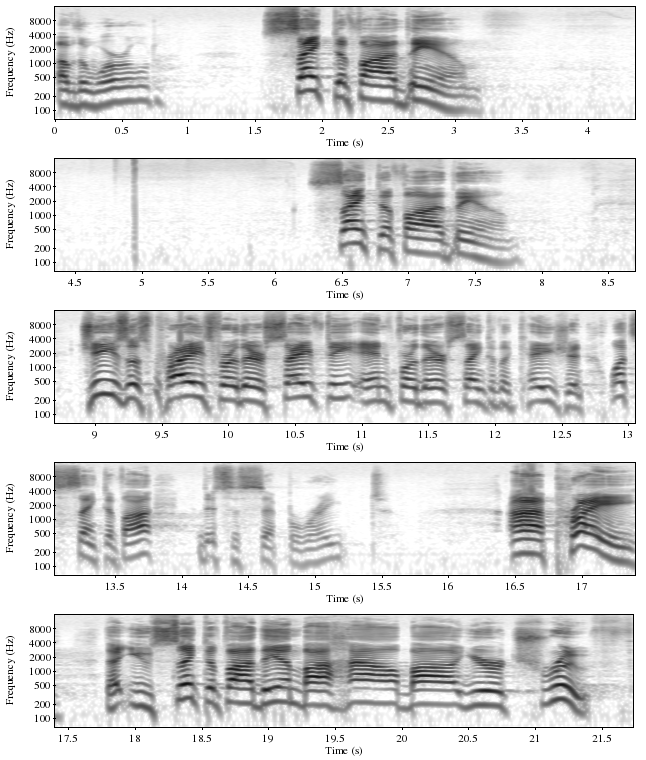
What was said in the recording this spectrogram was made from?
of the world. Sanctify them. Sanctify them Jesus prays for their safety and for their sanctification. What's sanctify? This is separate. I pray that you sanctify them by how? By your truth.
